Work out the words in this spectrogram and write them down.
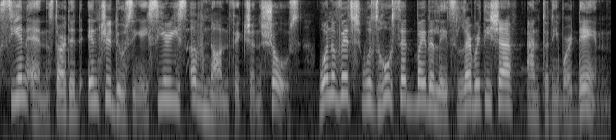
CNN started introducing a series of non-fiction shows, one of which was hosted by the late celebrity chef Anthony Bourdain.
